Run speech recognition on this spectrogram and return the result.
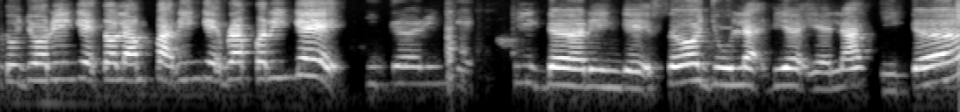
tujuh ringgit tolak empat ringgit berapa ringgit? Tiga ringgit. Tiga ringgit. So, julat dia ialah tiga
